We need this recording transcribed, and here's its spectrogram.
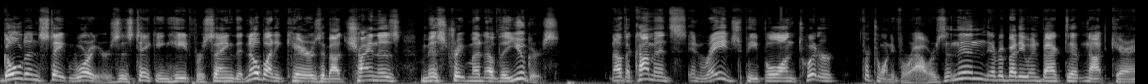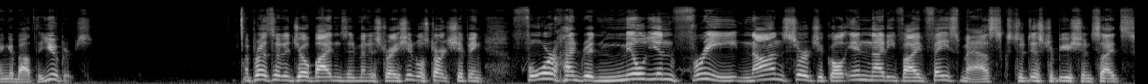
Golden State Warriors is taking heat for saying that nobody cares about China's mistreatment of the Uyghurs. Now, the comments enraged people on Twitter for 24 hours, and then everybody went back to not caring about the Uyghurs. President Joe Biden's administration will start shipping 400 million free non surgical N95 face masks to distribution sites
